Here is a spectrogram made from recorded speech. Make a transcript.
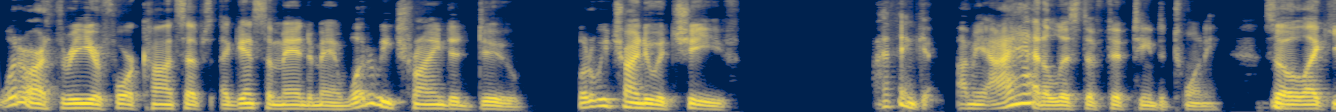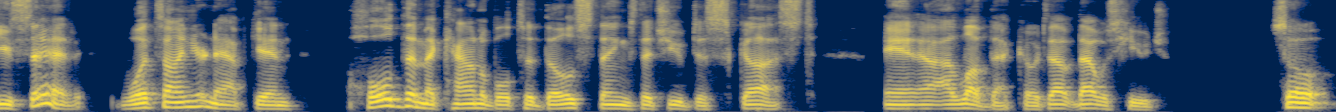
what are our three or four concepts against a man to man? What are we trying to do? What are we trying to achieve? I think, I mean, I had a list of 15 to 20. Hmm. So, like you said, what's on your napkin? Hold them accountable to those things that you've discussed and I love that coach. That that was huge. So,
